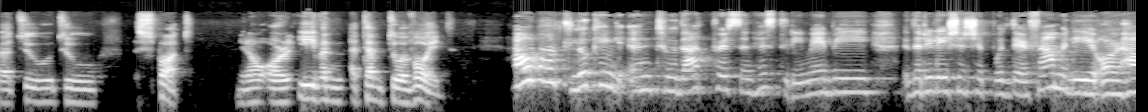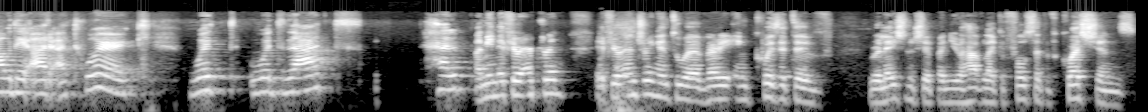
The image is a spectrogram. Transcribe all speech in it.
uh, to to spot you know, or even attempt to avoid. How about looking into that person history, maybe the relationship with their family or how they are at work? Would would that help? I mean, if you're entering if you're entering into a very inquisitive relationship and you have like a full set of questions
